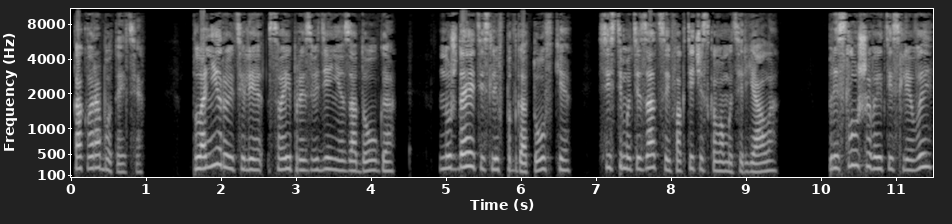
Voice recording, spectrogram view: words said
Как вы работаете? Планируете ли свои произведения задолго? Нуждаетесь ли в подготовке, систематизации фактического материала? Прислушиваетесь ли вы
